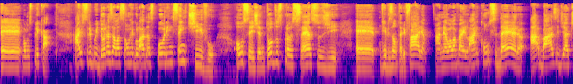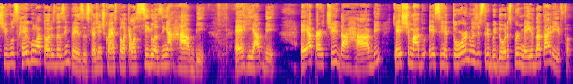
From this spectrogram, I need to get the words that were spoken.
É, vamos explicar. As distribuidoras elas são reguladas por incentivo, ou seja, em todos os processos de é, revisão tarifária, a ANEL ela vai lá e considera a base de ativos regulatórios das empresas, que a gente conhece pelaquela siglazinha RAB, R-A-B. É a partir da RAB que é estimado esse retorno às distribuidoras por meio da tarifa.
